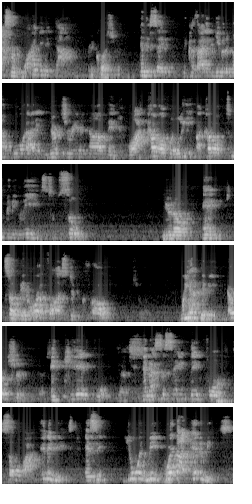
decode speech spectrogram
asked them, why did it die? Great question. And they say, because I didn't give it enough water, I didn't nurture it enough, and or I cut off a leaf, I cut off too many leaves too soon. You know, and so in order for us to grow, we have to be nurtured and cared for. Yes. And that's the same thing for some of our enemies. And see, you and me, we're not enemies.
